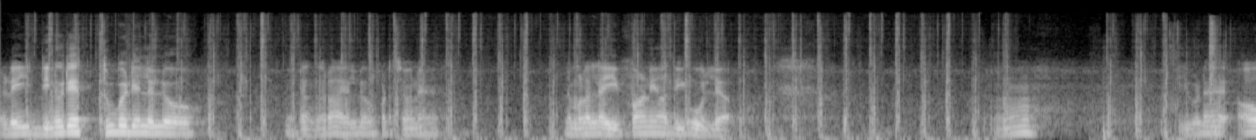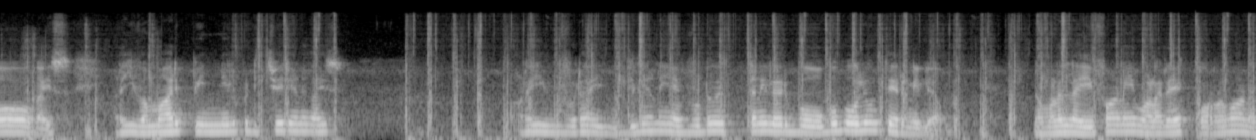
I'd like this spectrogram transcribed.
എടേ ഇതിനൊരു എത്തും പേടിയല്ലല്ലോ ഇടങ്ങറായല്ലോ പഠിച്ചവനെ നമ്മളെ ലൈഫാണ് അധികമില്ല ഇവിടെ ഓ ഗൈസ് അവിടെ ഇവന്മാര് പിന്നിൽ പിടിച്ചു വരികയാണ് ഗൈസ് അവിടെ ഇവിടെ ഇതിലാണ് എവിടെ എത്തണില്ല. ഒരു ബോബ് പോലും തരണില്ല നമ്മളെ ലൈഫാണെങ്കിൽ വളരെ കുറവാണ്.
